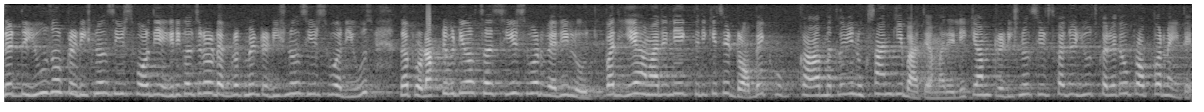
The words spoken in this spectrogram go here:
That the use of traditional seeds for the agricultural development traditional seeds were use the productivity of such seeds were very low पर ये हमारे लिए एक तरीके से ड्रॉबैक का मतलब ये नुकसान की बात है हमारे लिए कि हम ट्रेडिशनल सीड्स का जो यूज़ करे थे, वो प्रॉपर नहीं थे।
